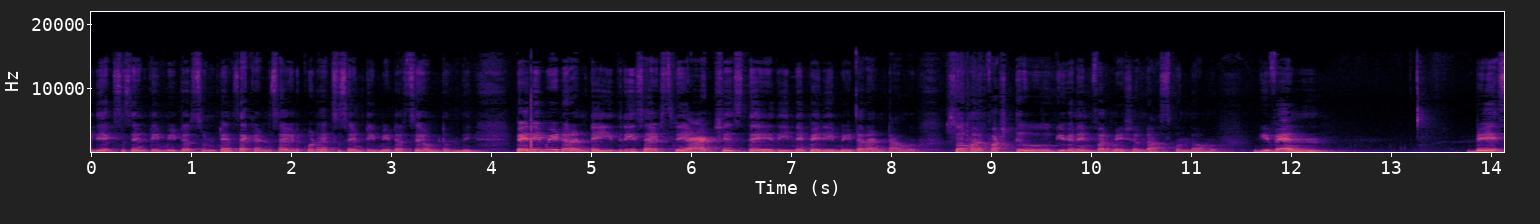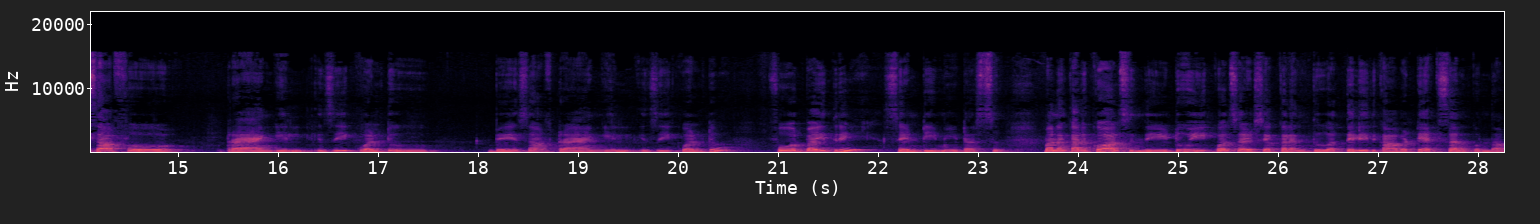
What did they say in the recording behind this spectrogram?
ఇది ఎక్స్ సెంటీమీటర్స్ ఉంటే సెకండ్ సైడ్ కూడా ఎక్స్ సెంటీమీటర్సే ఉంటుంది. పెరీమీటర్ అంటే ఈ త్రీ సైడ్స్ని యాడ్ చేస్తే దీన్నే పెరీమీటర్ అంటాము. సో మనం ఫస్ట్ గివెన్ ఇన్ఫర్మేషన్ రాసుకుందాము. Given base of triangle is equal to base of triangle is equal to four by three centimetres మనం కనుక్కోవాల్సింది టూ ఈక్వల్ సైడ్స్ యొక్క లెంగ్త్ అది తెలియదు కాబట్టి ఎక్స్ అనుకుందాం.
